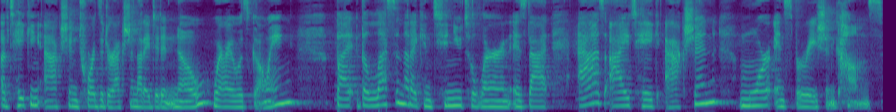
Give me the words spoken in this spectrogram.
of taking action towards a direction that I didn't know where I was going. But the lesson that I continue to learn is that as I take action, more inspiration comes.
